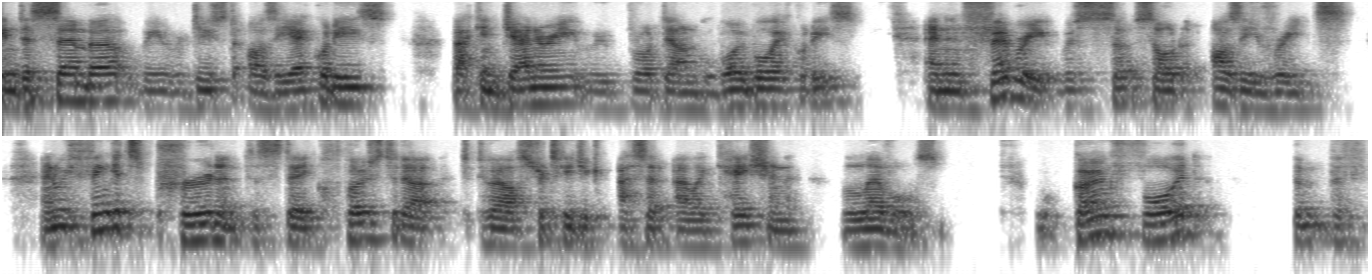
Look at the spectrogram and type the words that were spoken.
in December, we reduced Aussie equities. Back in January, we brought down global equities, and in February, we sold Aussie REITs. And we think it's prudent to stay close to our strategic asset allocation levels. Going forward, the, the,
